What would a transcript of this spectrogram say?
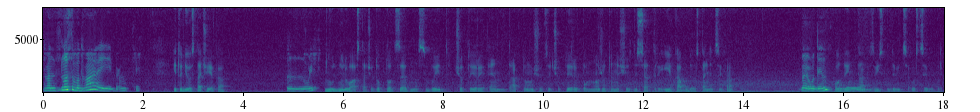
Два, зносимо 2 і беремо по 3. І тоді остача яка? 0. 0, нульова остача. Тобто це в нас вид 4n, так? Тому що це 4 помножити на 63. І яка буде остання цифра? 1. 1, так, звісно, дивіться, ось цей випадок.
